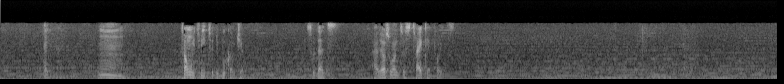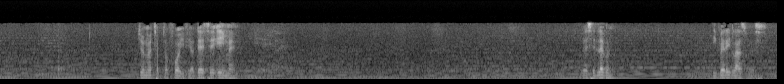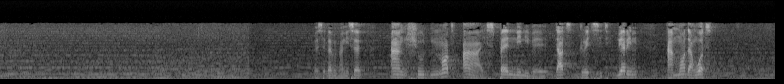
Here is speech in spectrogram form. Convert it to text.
Hey. Mm. turn with me to the book of John. So that I just want to strike a point. Jonah chapter 4. If you're there, say amen. Verse 11. The very last verse. Verse 11. And he said, And should not I spare Nineveh, that great city, wherein are more than what?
